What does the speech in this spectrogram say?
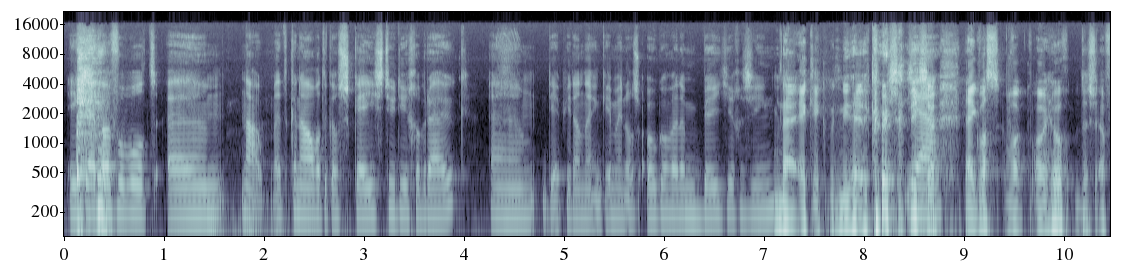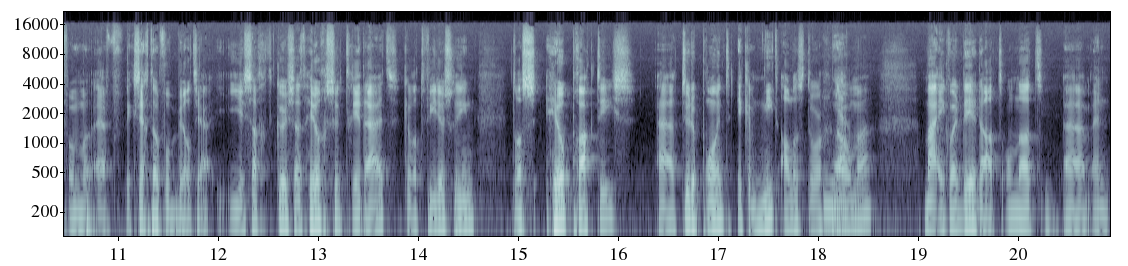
ik heb bijvoorbeeld ehm, nou, het kanaal wat ik als case studie gebruik. Ehm, die heb je dan denk ik inmiddels ook al wel een beetje gezien. Nee, ik, ik heb niet de hele cursus gezien. Ja. Nee, ik was wat, heel, dus even, ik zeg het over beeld. Ja. Je zag het cursus er heel gestructureerd uit. Ik heb wat video's gezien. Het was heel praktisch, eh, to the point. Ik heb niet alles doorgenomen, maar ik waardeer dat, omdat ehm, en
